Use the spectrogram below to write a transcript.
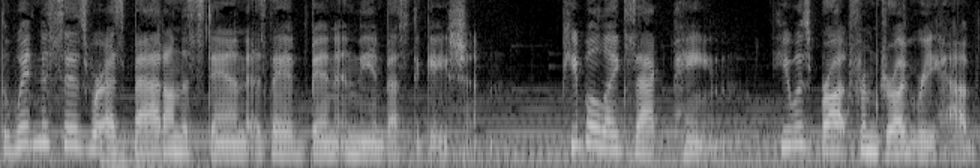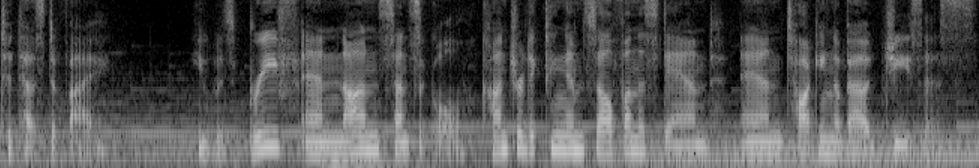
The witnesses were as bad on the stand as they had been in the investigation. People like Zach Payne. He was brought from drug rehab to testify. He was brief and nonsensical, contradicting himself on the stand and talking about Jesus.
